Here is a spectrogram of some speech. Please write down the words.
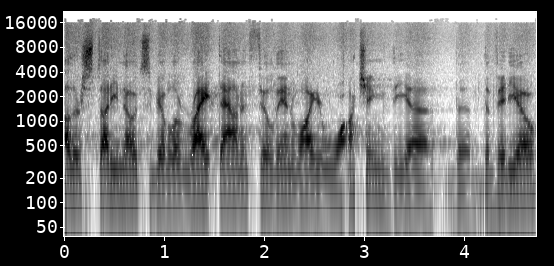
other study notes to be able to write down and fill in while you're watching the, uh, the, the, video,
